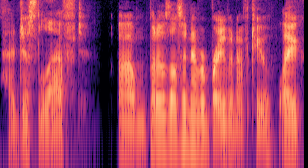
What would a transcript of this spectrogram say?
had just left. Um, but I was also never brave enough to. Like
